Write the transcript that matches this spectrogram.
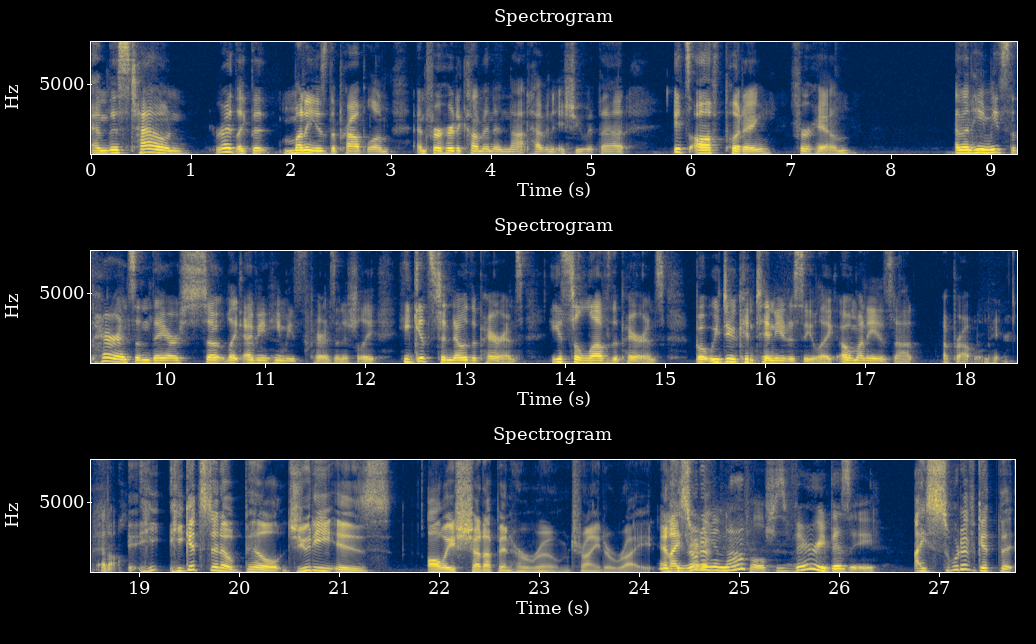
and this town, right, like the money is the problem. And for her to come in and not have an issue with that, it's off putting for him. And then he meets the parents, and they are so like, I mean, he meets the parents initially. He gets to know the parents, he gets to love the parents. But we do continue to see, like, oh, money is not a problem here at all. he he gets to know Bill. Judy is always shut up in her room trying to write, and I sort of writing a novel. She's very busy. I sort of get the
